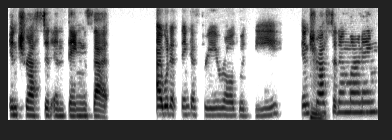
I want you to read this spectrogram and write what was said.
interested in things that I wouldn't think a three year old would be interested in learning.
